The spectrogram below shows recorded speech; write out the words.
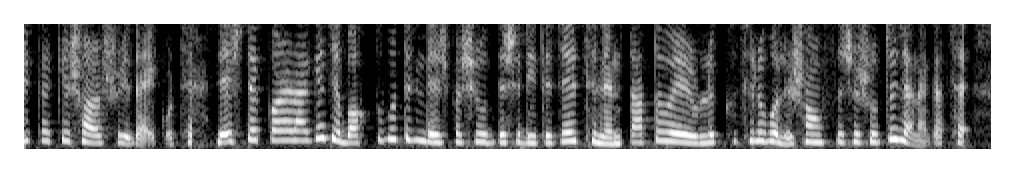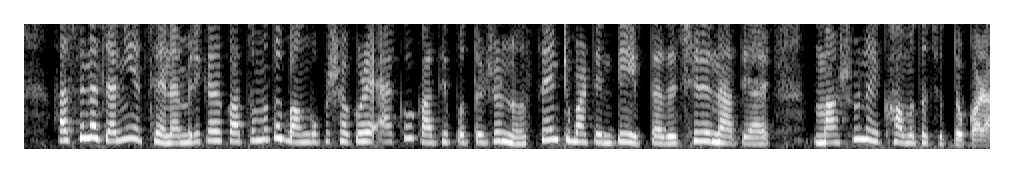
আমেরিকাকে সরাসরি দায়ী করছেন দেশ ত্যাগ করার আগে যে বক্তব্য তিনি দেশবাসীর উদ্দেশ্যে দিতে চেয়েছিলেন, তাতেও এর উল্লেখ ছিল বলে সংশ্লিষ্ট সূত্রে জানা গেছে। হাসিনা জানিয়েছেন, আমেরিকার কথা মতো বঙ্গোপসাগরে একক আধিপত্যের জন্য সেন্ট মার্টিন দ্বীপ তাদের ছেড়ে না দেওয়ার মাসুল এই ক্ষমতাচ্যুত করা।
